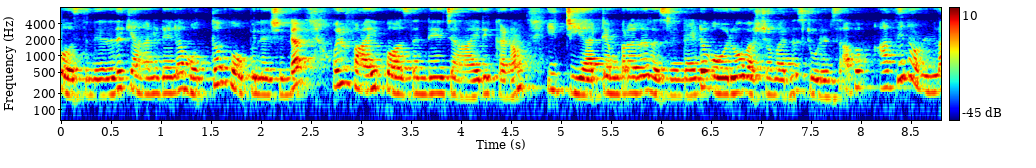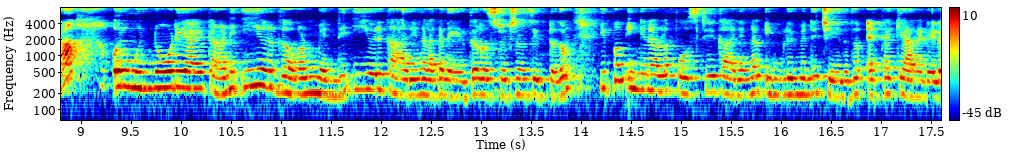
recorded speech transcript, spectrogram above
പെർസെന്റേജ് അതായത് കാനഡയിലെ മൊത്തം പോപ്പുലേഷന്റെ ഒരു ഫൈവ് പെർസെന്റേജ് ആയിരിക്കണം ഈ ടി ആർ ടെമ്പററി റെസിഡന്റ് ആയിട്ട് ഓരോ വർഷം വരുന്ന സ്റ്റുഡൻസ്. അപ്പം അതിനുള്ള ഒരു മുന്നോടിയായിട്ടാണ് ഈ ഒരു ഗവൺമെന്റ് ഈ ഒരു കാര്യങ്ങളൊക്കെ നേരത്തെ റെസ്ട്രിക്ഷൻസ് ഇട്ടതും ഇപ്പം ഇങ്ങനെയുള്ള പോസിറ്റീവ് കാര്യങ്ങൾ ഇംപ്ലിമെന്റ് ചെയ്തതും ഒക്കെ കാനഡയിൽ.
